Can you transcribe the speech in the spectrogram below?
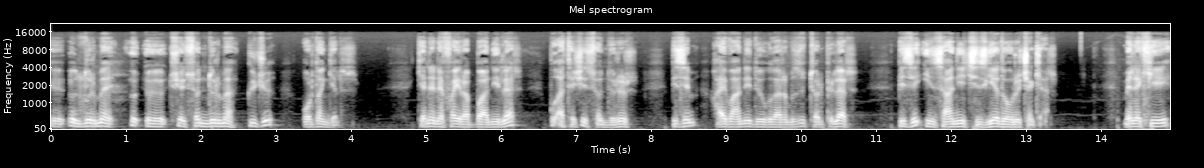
e, öldürme, e, şey söndürme gücü oradan gelir. Gene nefay Rabbaniler bu ateşi söndürür. Bizim hayvani duygularımızı törpüler. Bizi insani çizgiye doğru çeker. Meleki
